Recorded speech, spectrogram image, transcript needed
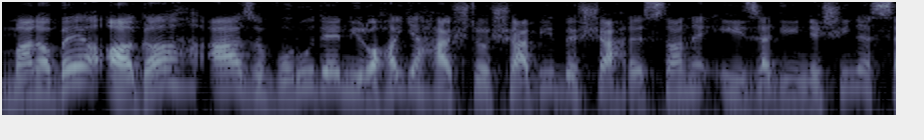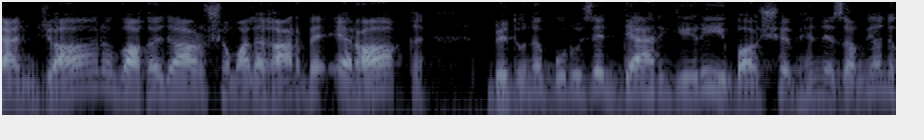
منابع آگاه از ورود نیروهای هشت شبی به شهرستان ایزدی نشین سنجار واقع در شمال غرب عراق بدون بروز درگیری با شبه نظامیان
